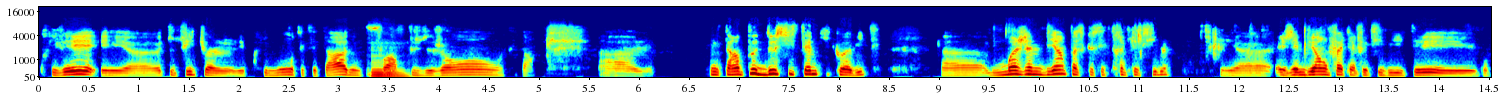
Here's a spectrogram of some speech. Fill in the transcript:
privée et euh, tout de suite, tu vois, les prix montent, etc. Donc, il faut avoir Mhm. plus de gens, etc. Euh, donc, tu as un peu deux systèmes qui cohabitent. Moi, j'aime bien parce que c'est très flexible. Et, et j'aime bien, en fait, la flexibilité. Et bon,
